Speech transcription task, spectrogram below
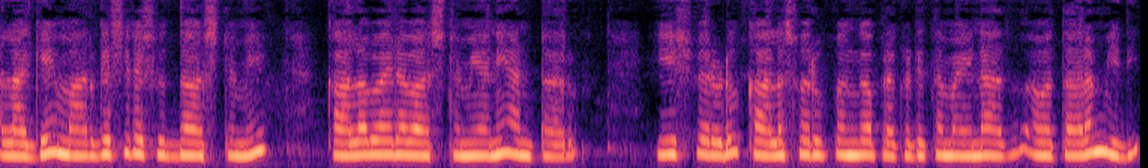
అలాగే మార్గశిర శుద్ధ అష్టమి కాలభైరవాష్టమి అని అంటారు. ఈశ్వరుడు కాలస్వరూపంగా ప్రకటితమైన అవతారం ఇది.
